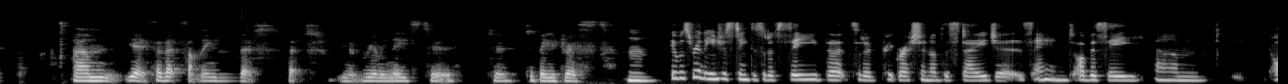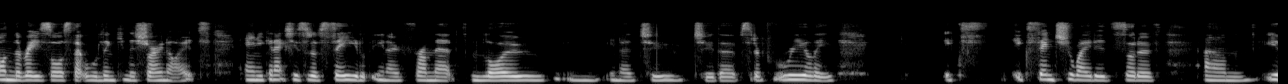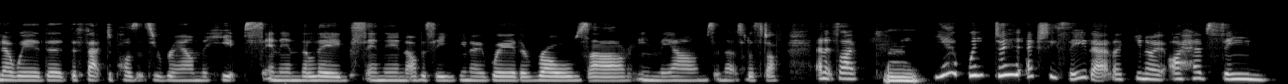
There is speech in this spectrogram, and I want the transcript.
um, yeah, so that's something that that you know really needs to to to be addressed. Hmm. It was really interesting to sort of see the sort of progression of the stages, and obviously. Um, on the resource that we'll link in the show notes and you can actually sort of see you know from that low you know to to the sort of really ex- accentuated sort of um, you know, where the, the fat deposits around the hips and then the legs, and then obviously, you know, where the rolls are in the arms and that sort of stuff. And it's like, mm. yeah, we do actually see that. Like, you know, I have seen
